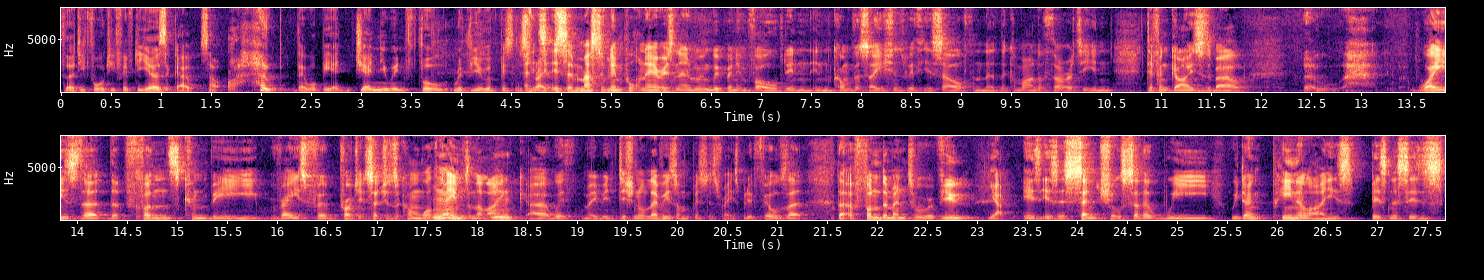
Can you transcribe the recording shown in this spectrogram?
30, 40, 50 years ago. So I hope there will be a genuine full review of business And rates. it's, it's a massively important area, isn't it? I mean, we've been involved in, in conversations with yourself and the, the combined authority in different guises about uh, ways that, that funds can be raised for projects such as the Commonwealth Games and the like, uh, with maybe additional levies on business rates. But it feels that, that a fundamental review Yeah. is, is essential so that we, we don't penalise businesses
